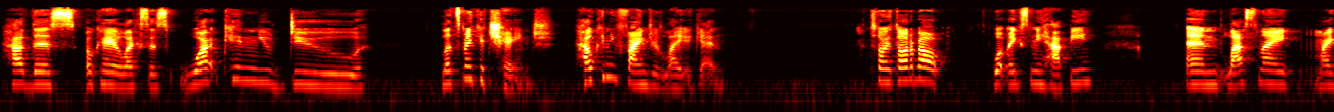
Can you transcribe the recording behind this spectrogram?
had this okay, Alexis, what can you do? Let's make a change. How can you find your light again? So I thought about what makes me happy. And last night, my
